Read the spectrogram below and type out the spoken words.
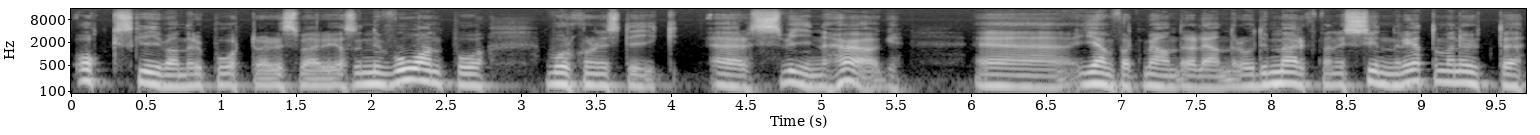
och skrivande reportrar i Sverige. Alltså nivån på vår journalistik är svinhög eh, jämfört med andra länder och det märker man i synnerhet om man är ute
